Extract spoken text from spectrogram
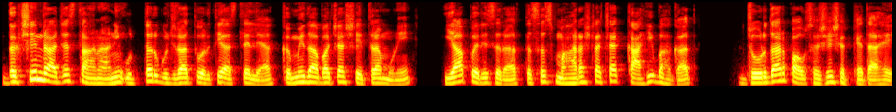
दक्षिण राजस्थान आणि उत्तर गुजरातवरती असलेल्या कमी दाबाच्या क्षेत्रामुळे या परिसरात तसंच महाराष्ट्राच्या काही भागात जोरदार पावसाची शक्यता आहे.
